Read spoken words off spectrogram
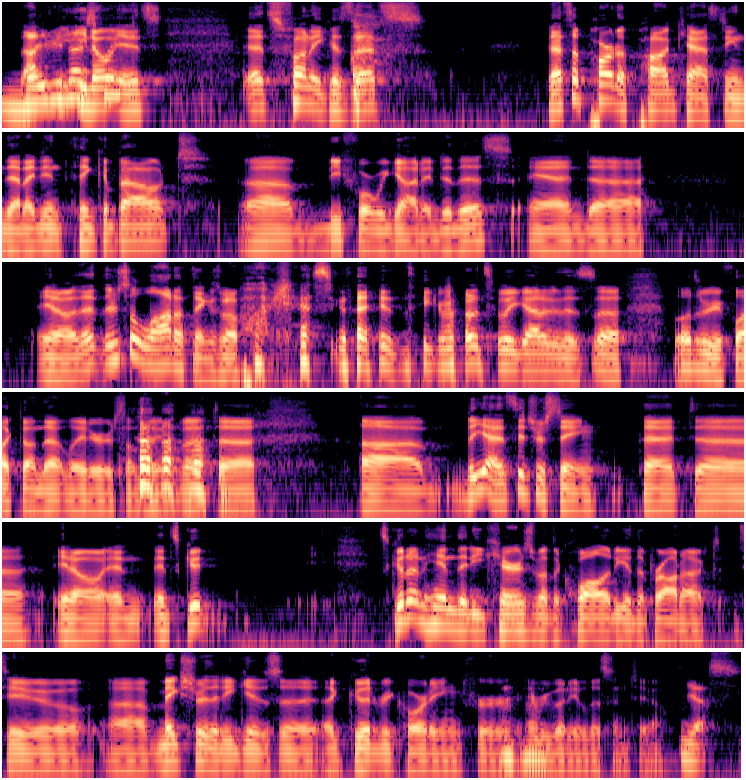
maybe you know, week. it's it's funny because that's that's a part of podcasting that I didn't think about uh, before we got into this, and uh, you know, that, there's a lot of things about podcasting that I didn't think about until we got into this. So we'll have to reflect on that later or something. but uh, uh, but yeah, it's interesting that uh, you know, and it's good. It's good on him that he cares about the quality of the product to uh, make sure that he gives a, a good recording for Mm-hmm. everybody to listen to. Yes.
